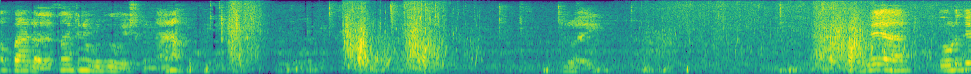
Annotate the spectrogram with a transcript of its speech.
अब पानी डाल देता हूँ, इतनी वुड को वेस्ट करना है ना चलो भाई अबे यार तोड़ दे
